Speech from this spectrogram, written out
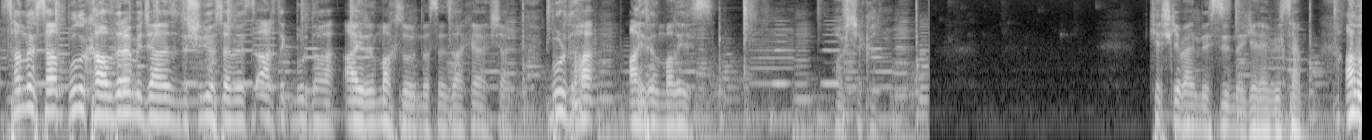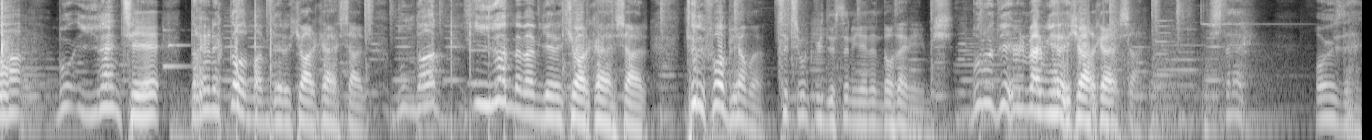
Sanırsam bunu kaldıramayacağınızı düşünüyorsanız artık burada ayrılmak zorundasınız arkadaşlar. Burada ayrılmalıyız. Hoşçakalın. Keşke ben de sizinle gelebilsem. Ama bu iğrenç şeye dayanıklı olmam gerekiyor arkadaşlar. Bundan iğrenmemem gerekiyor arkadaşlar. Trifobia mı? Sıçmık videosunun yanında o da neymiş? Bunu diyebilmem gerekiyor arkadaşlar. İşte o yüzden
